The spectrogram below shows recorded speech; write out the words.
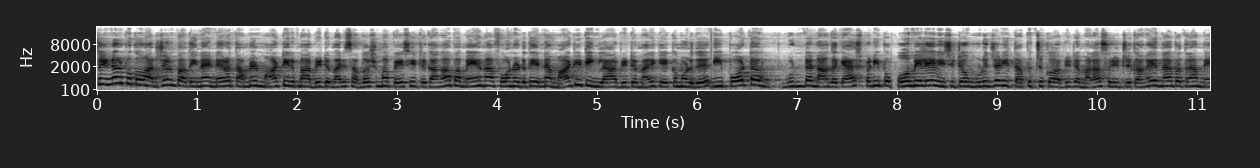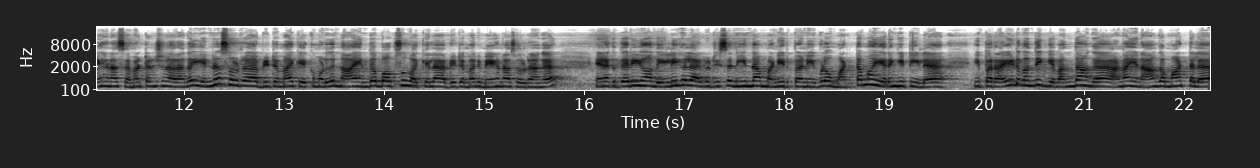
ஸோ இன்னொரு பக்கம் அர்ஜுன் பார்த்தீங்கன்னா இந்நேரம் தமிழ் மாட்டிருப்பேன் அப்படின்ற மாதிரி சந்தோஷமாக பேசிட்டு இருக்காங்க. அப்போ மேகனா ஃபோன் எடுத்து என்ன மாட்டிட்டீங்களா? அப்படின்ற மாதிரி கேட்கும்பொழுது நீ போட்ட குண்டை நாங்கள் கேஷ் பண்ணி இப்போ ஓமையிலே வீசிட்டோம். முடிஞ்சா நீ தப்பிச்சுக்கோ அப்படின்ற மாதிரிலாம் சொல்லிட்டு இருக்காங்க. இதனால பார்த்தீங்கன்னா மேகனா செம டென்ஷன் ஆகிறாங்க என்ன சொல்கிற அப்படின்ற மாதிரி கேட்கும்பொழுது நான் எந்த பாக்ஸும் வைக்கல அப்படின்ற மாதிரி மேகனா சொல்கிறாங்க எனக்கு தெரியும் அந்த இல்லீகல் ஆக்டிவிட்டீஸை நீ தான் பண்ணியிருப்பேன் நீ இவ்வளோ மட்டமாக இறங்கிட்டீல. இப்போ ரைடு வந்து இங்கே வந்தாங்க. ஆனால் நாங்கள் மாட்டலை.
